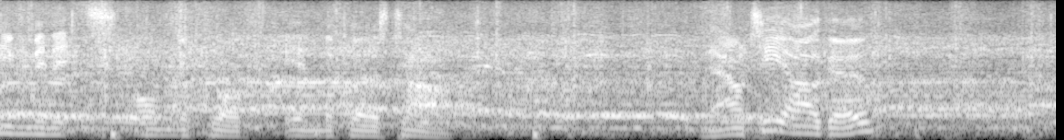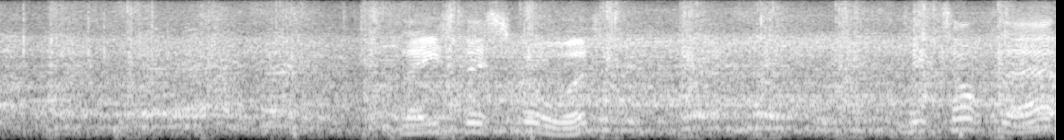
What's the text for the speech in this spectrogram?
Thirteen minutes on the clock in the first half. Now Thiago plays this forward. Picked off there.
